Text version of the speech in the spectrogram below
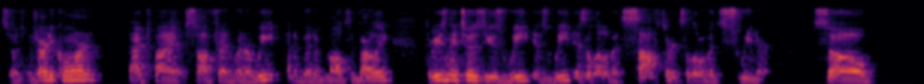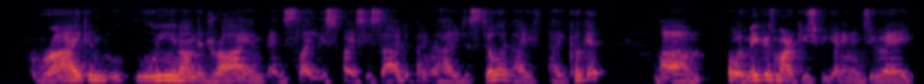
So it's majority corn, backed by soft red winter wheat and a bit of malted barley. The reason they chose to use wheat is wheat is a little bit softer, it's a little bit sweeter. So rye can lean on the dry and, and slightly spicy side, depending on how you distill it and how you, how you cook it. Um, but with Maker's Mark, you should be getting into a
